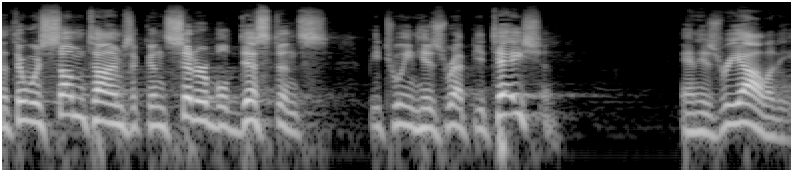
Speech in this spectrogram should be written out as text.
that there was sometimes a considerable distance between his reputation and his reality.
